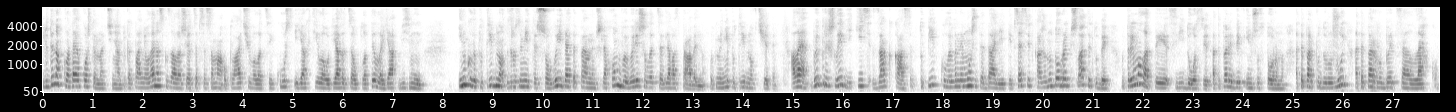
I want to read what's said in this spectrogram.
людина вкладає кошти в навчання. Наприклад, пані Олена сказала, що я це все сама оплачувала, цей курс, і я хотіла, от я за це оплатила, я візьму. Інколи потрібно зрозуміти, що ви йдете певним шляхом, ви вирішили це для вас правильно. От мені потрібно вчити. Але ви прийшли в якийсь зак каси, в тупік, коли ви не можете далі йти. Всесвіт каже: ну добре, пішла ти туди, отримала ти свій досвід, а тепер йди в іншу сторону. А тепер подорожуй, а тепер роби це легко.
